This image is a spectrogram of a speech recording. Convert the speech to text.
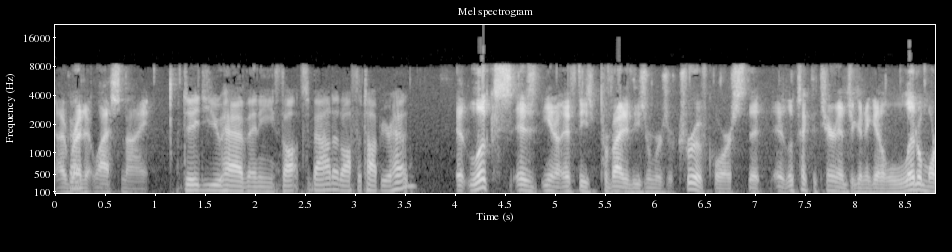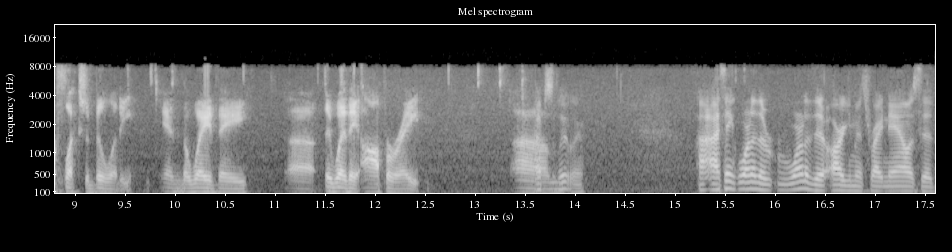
I okay. read it last night. Did you have any thoughts about it off the top of your head? It looks as you know if these provided these rumors are true, of course, that it looks like the Tyranids are going to get a little more flexibility in the way they uh, the way they operate. Um, Absolutely. I think one of the one of the arguments right now is that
